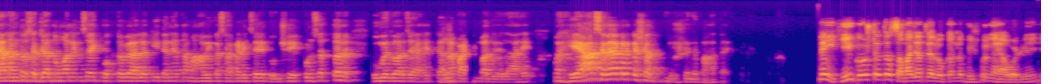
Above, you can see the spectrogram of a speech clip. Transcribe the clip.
त्यानंतर सज्जाद नोमानींचं एक वक्तव्य आलं की त्यांनी आता महाविकास आघाडीचे दोनशे एकोणसत्तर उमेदवार जे आहेत त्यांना हो. पाठिंबा दिलेला आहे मग ह्या सगळ्याकडे कशा दृष्टीने पाहताय नाही ही गोष्ट तर समाजातल्या लोकांना बिलकुल नाही आवडली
